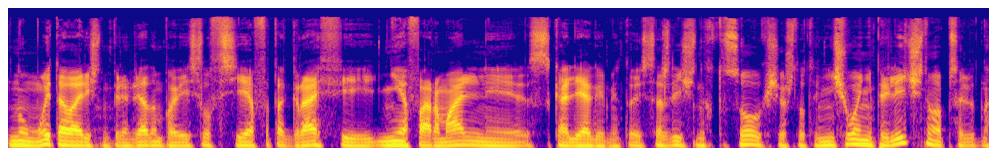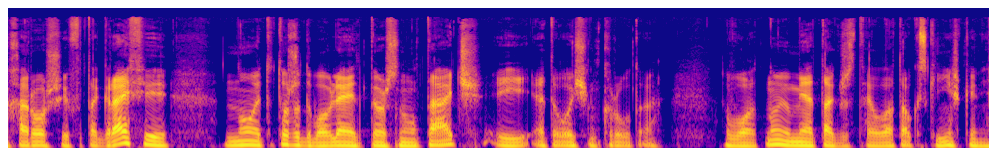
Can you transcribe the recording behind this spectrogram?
Ну, мой товарищ, например, рядом повесил все фотографии неформальные с коллегами, то есть с различных тусовок, еще что-то. Ничего неприличного, абсолютно хорошие фотографии, но это тоже добавляет personal touch, и это очень круто. Вот. Ну и у меня также стоял лоток с книжками,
